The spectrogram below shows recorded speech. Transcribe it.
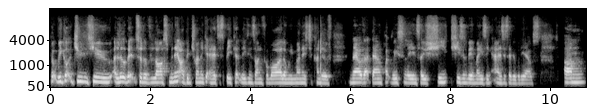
but we got Julie Zhuo a little bit sort of last minute. I've been trying to get her to speak at Leading Design for a while, and we managed to kind of nail that down quite recently. And so she she's going to be amazing, as is everybody else. Um,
